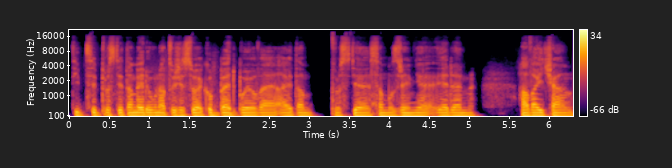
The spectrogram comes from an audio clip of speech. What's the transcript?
týpci prostě tam jedou na to, že jsou jako bad boyové a je tam prostě samozřejmě jeden Havajčan,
